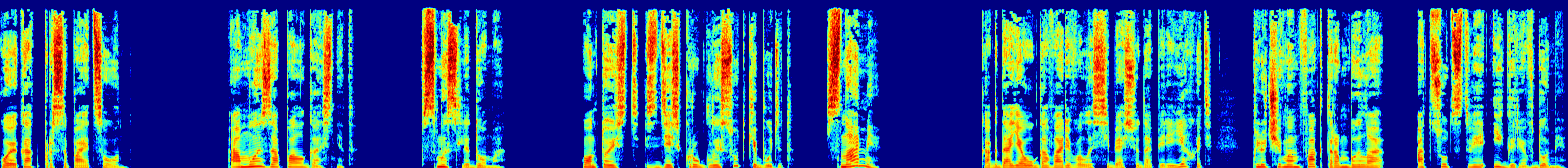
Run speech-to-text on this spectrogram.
Кое-как просыпается он. А мой запал гаснет. В смысле дома? Он, то есть, здесь круглые сутки будет? С нами? Когда я уговаривала себя сюда переехать, ключевым фактором было отсутствие Игоря в доме.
